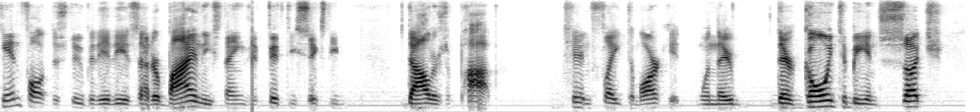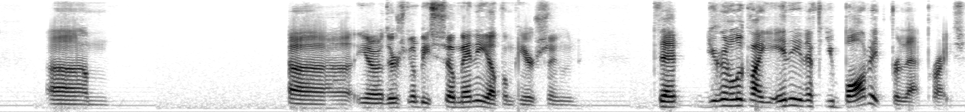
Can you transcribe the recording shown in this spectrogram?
can fault the stupid idiots that are buying these things at 50 60 dollars a pop to inflate the market when they're they're going to be in such um, uh, you know there's going to be so many of them here soon that you're going to look like an idiot if you bought it for that price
